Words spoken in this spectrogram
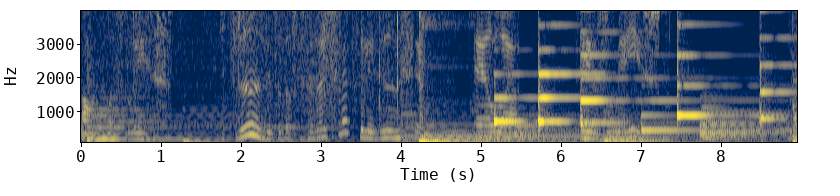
algumas leis de trânsito da sociedade. Será que a elegância ela se resume a isso? Né?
